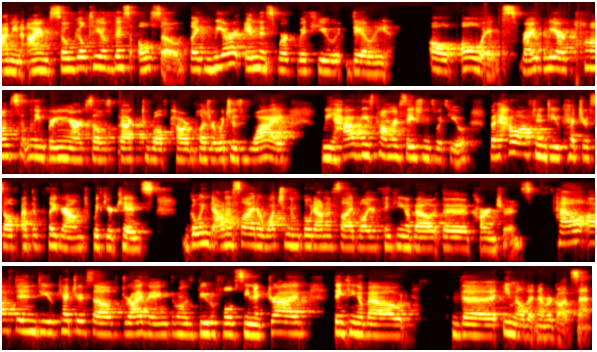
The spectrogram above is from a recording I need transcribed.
I mean, I am so guilty of this also. Like we are in this work with you daily, all always, right? We are constantly bringing ourselves back to wealth, power, and pleasure, which is why we have these conversations with you, but how often do you catch yourself at the playground with your kids going down a slide or watching them go down a slide while you're thinking about the car insurance? How often do you catch yourself driving the most beautiful scenic drive, thinking about the email that never got sent?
